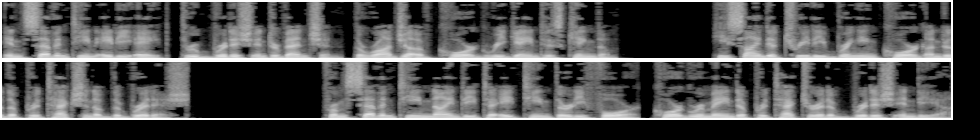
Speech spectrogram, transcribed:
In 1788, through British intervention, the Raja of Coorg regained his kingdom. He signed a treaty bringing Coorg under the protection of the British. From 1790 to 1834, Coorg remained a protectorate of British India.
